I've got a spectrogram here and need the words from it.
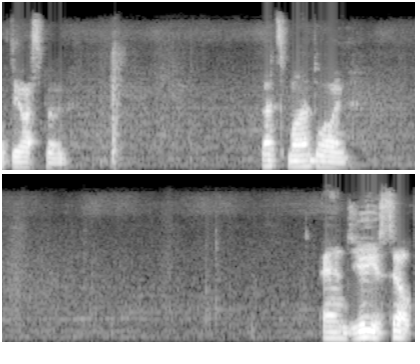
of the iceberg. That's mind blowing. And you yourself,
